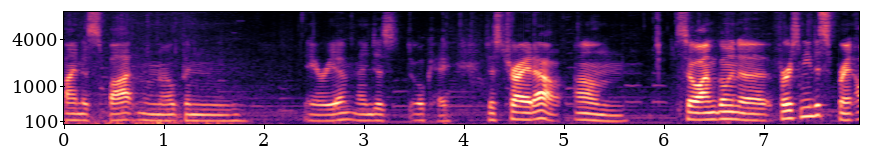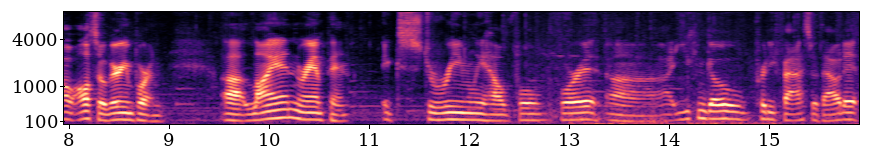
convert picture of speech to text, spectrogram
find a spot in an open area and just okay, just try it out. Um, so I'm going to first need to sprint. Oh, also very important. Uh, Lion Rampant, extremely helpful for it. Uh, you can go pretty fast without it,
